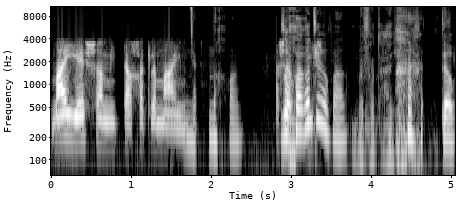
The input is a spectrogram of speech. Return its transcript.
מה יש שם מתחת למים. נכון. זוכר את זה, יובל? בוודאי. טוב.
